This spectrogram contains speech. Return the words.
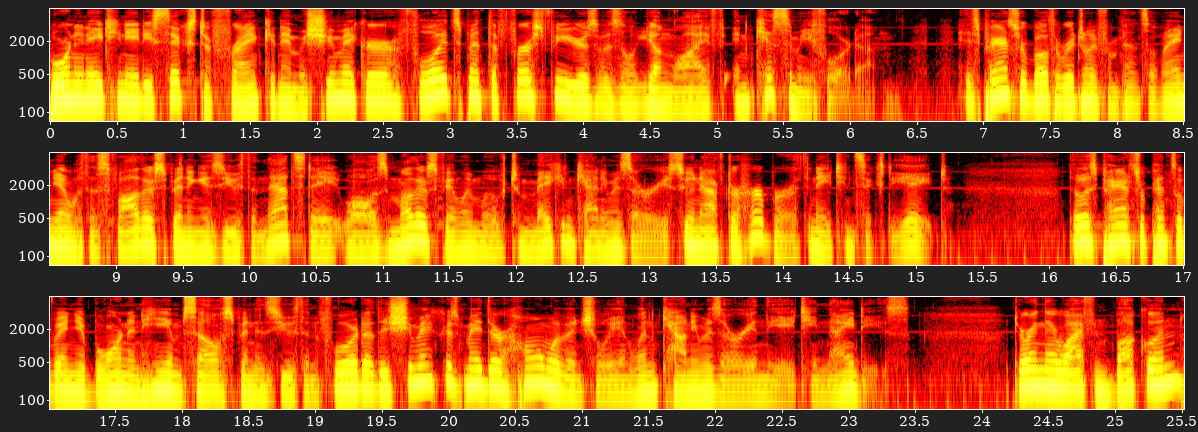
Born in 1886 to Frank and Emma Shoemaker, Floyd spent the first few years of his young life in Kissimmee, Florida. His parents were both originally from Pennsylvania, with his father spending his youth in that state, while his mother's family moved to Macon County, Missouri, soon after her birth in 1868. Though his parents were Pennsylvania born and he himself spent his youth in Florida, the Shoemakers made their home eventually in Linn County, Missouri in the 1890s. During their life in Bucklin,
